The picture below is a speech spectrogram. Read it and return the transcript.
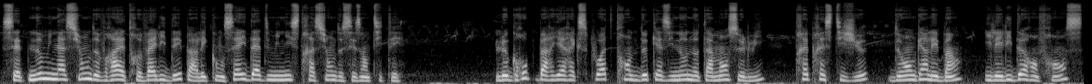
Cette nomination devra être validée par les conseils d'administration de ces entités. Le groupe Barrière exploite 32 casinos, notamment celui, très prestigieux, de Anguin-les-Bains, il est leader en France,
